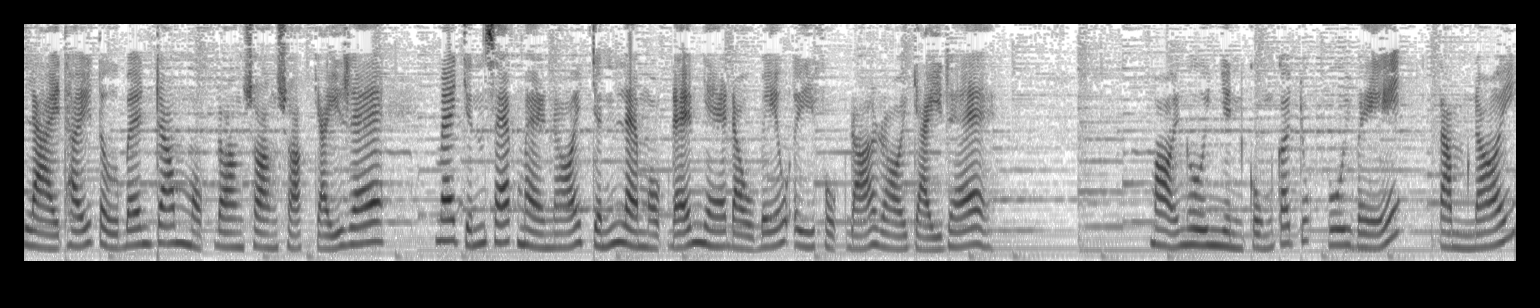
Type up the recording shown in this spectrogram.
lại thấy từ bên trong một đoàn soàn soạt chạy ra, mà chính xác mà nói chính là một đám nha đầu béo y phục đỏ rồi chạy ra. Mọi người nhìn cũng có chút vui vẻ, tầm nói,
